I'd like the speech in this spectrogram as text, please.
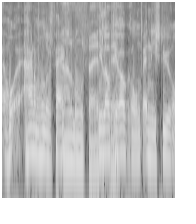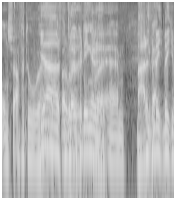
ho- Haarlem 105. Haarlem 105, Die loopt hier ook rond en die sturen ons af en toe Ja, wat, leuke leuk, dingen. Leuk. Maar het is die een beetje, beetje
